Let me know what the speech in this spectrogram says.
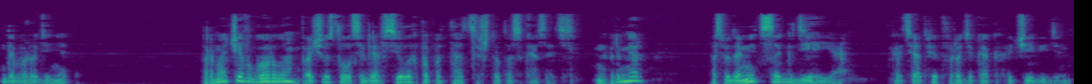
Да вроде нет. Промочив горло, почувствовал себя в силах попытаться что-то сказать. Например, осведомиться, где я. Хотя ответ вроде как очевиден.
